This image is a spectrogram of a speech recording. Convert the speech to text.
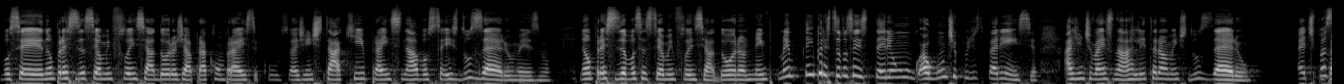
Você não precisa ser uma influenciadora já para comprar esse curso. A gente está aqui para ensinar vocês do zero mesmo. Não precisa você ser uma influenciadora, nem, nem, nem precisa vocês terem um- algum tipo de experiência. A gente vai ensinar literalmente do zero. É tipo assim,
